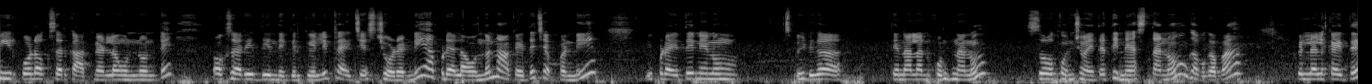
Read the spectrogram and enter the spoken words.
మీరు కూడా ఒకసారి కాకినాడలో ఉండి ఉంటే ఒకసారి దీని దగ్గరికి వెళ్ళి ట్రై చేసి చూడండి. అప్పుడు ఎలా ఉందో నాకైతే చెప్పండి. ఇప్పుడైతే నేను స్పీడ్గా తినాలనుకుంటున్నాను. సో కొంచెం అయితే తినేస్తాను. గబగబా. పిల్లలకైతే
